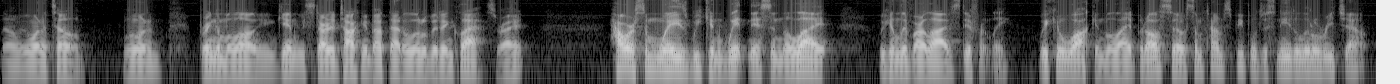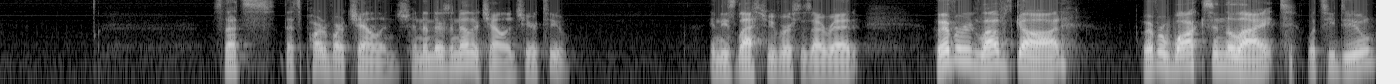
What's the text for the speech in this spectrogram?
No, we want to tell them. We want to bring them along. And again, we started talking about that a little bit in class, right? How are some ways we can witness in the light? We can live our lives differently. We can walk in the light, but also sometimes people just need a little reach out. So that's that's part of our challenge. And then there's another challenge here too. In these last few verses I read, whoever loves God Whoever walks in the light, what's he do?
